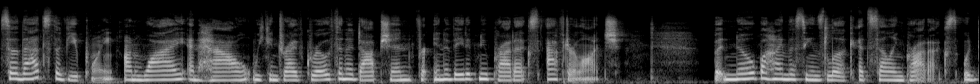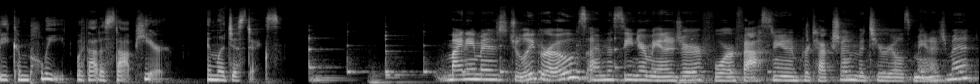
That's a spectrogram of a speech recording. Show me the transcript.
so that's the viewpoint on why and how we can drive growth and adoption for innovative new products after launch. But no behind the scenes look at selling products would be complete without a stop here in logistics. My name is Julie Groves. I'm the Senior Manager for Fastening and Protection Materials Management.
